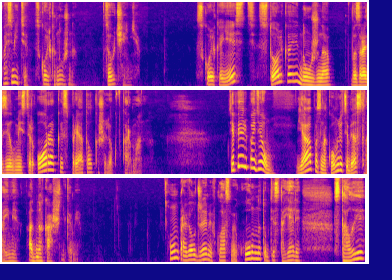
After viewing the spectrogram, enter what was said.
Возьмите, сколько нужно за учение. Сколько есть, столько и нужно, возразил мистер Орок и спрятал кошелек в карман. Теперь пойдем, я познакомлю тебя с твоими однокашниками. Он провел Джемми в классную комнату, где стояли столы,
